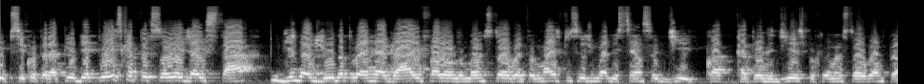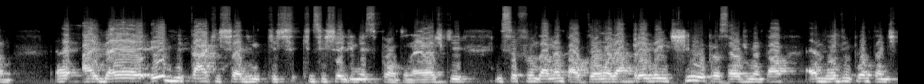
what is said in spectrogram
e psicoterapia depois que a pessoa já está pedindo ajuda para o RH e falando não estou aguentando mais, preciso de uma licença de 14 dias porque eu não estou aguentando é, a ideia é evitar que, chegue, que, que, se chegue nesse ponto, né? Eu acho que isso é fundamental. Ter um olhar preventivo para a saúde mental é muito importante.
